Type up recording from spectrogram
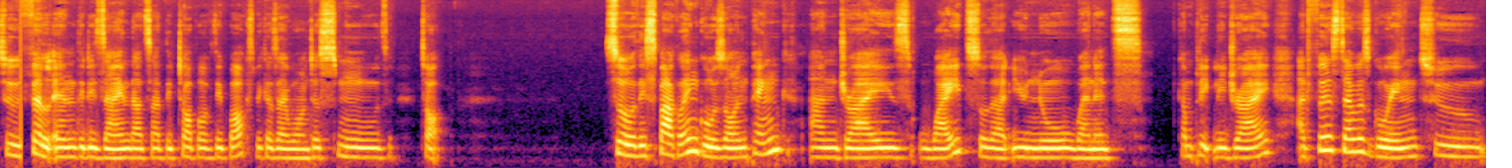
to fill in the design that's at the top of the box because I want a smooth top. So the spackling goes on pink and dries white so that you know when it's completely dry. At first I was going to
